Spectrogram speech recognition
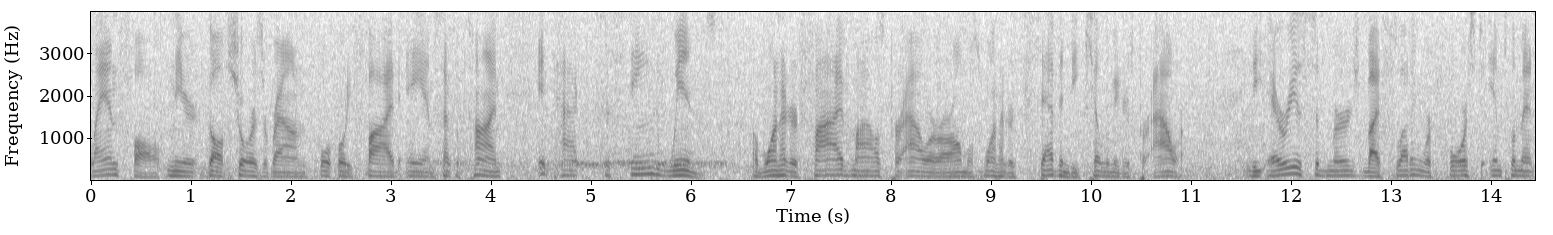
landfall near Gulf Shores around 4:45 a.m. Central Time, it packed sustained winds of 105 miles per hour or almost 170 kilometers per hour. The areas submerged by flooding were forced to implement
